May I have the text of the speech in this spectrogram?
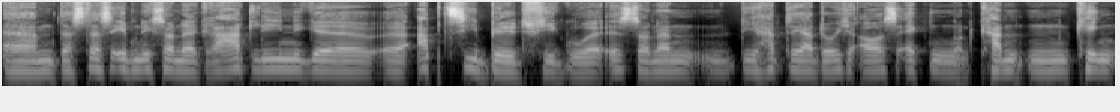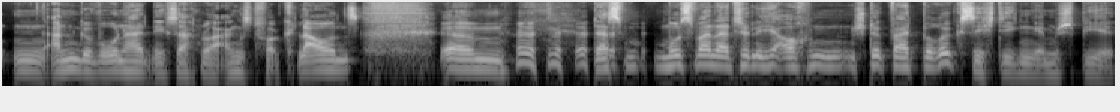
ähm, dass das eben nicht so eine geradlinige äh, Abziehbildfigur ist, sondern die hatte ja durchaus Ecken und Kanten, Kinken, Angewohnheiten. Ich sage nur Angst vor Clowns. Ähm, das muss man natürlich auch ein Stück weit berücksichtigen im Spiel.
